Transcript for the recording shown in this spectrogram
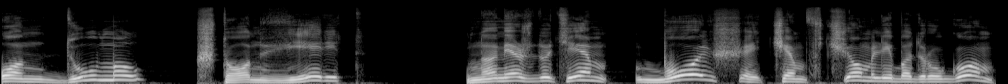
Он думал, что он верит, но между тем больше, чем в чем-либо другом,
